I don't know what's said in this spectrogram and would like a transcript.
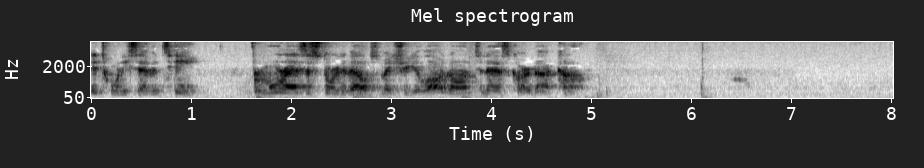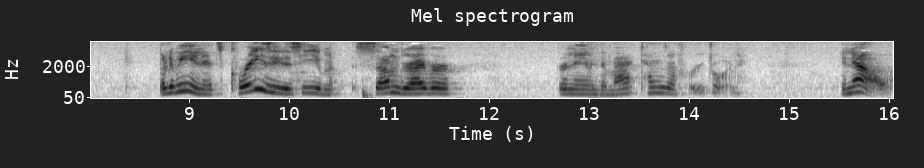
in 2017. For more as this story develops, make sure you log on to NASCAR.com. But I mean, it's crazy to see some driver named Matt Kenseth rejoin. And now,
